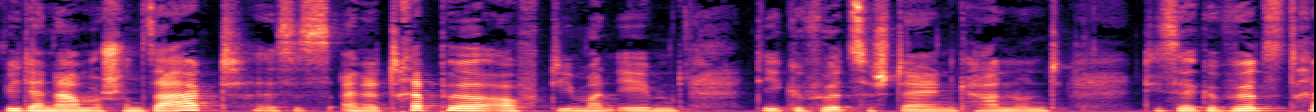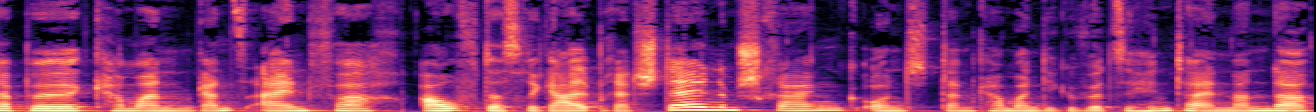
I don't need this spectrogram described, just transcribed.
wie der Name schon sagt, es ist eine Treppe, auf die man eben die Gewürze stellen kann. Und diese Gewürztreppe kann man ganz einfach auf das Regalbrett stellen im Schrank und dann kann man die Gewürze hintereinander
